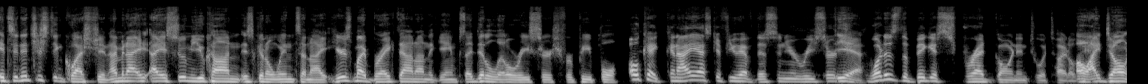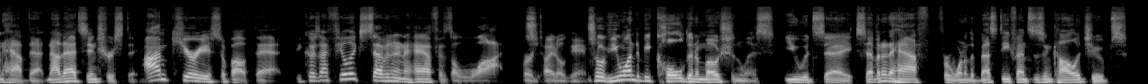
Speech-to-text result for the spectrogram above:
It's an interesting question. I mean, I, I assume UConn is going to win tonight. Here's my breakdown on the game because I did a little research for people. Okay, can I ask if you have this in your research? Yeah. What is the biggest spread going into a title? Oh, game? I don't have that. Now that's interesting. I'm curious about that because I feel like seven and a half is a lot for a title game. So if you wanted to be cold and emotionless, you would say seven and a half for one of the best defenses in college hoops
